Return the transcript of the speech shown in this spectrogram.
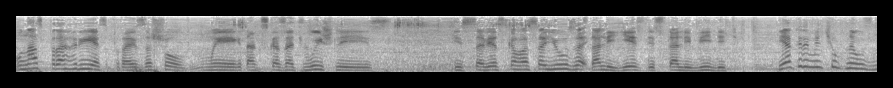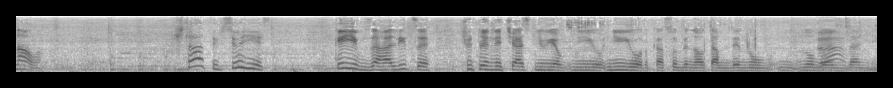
У нас прогресс произошел. Мы, так сказать, вышли из, из Советского Союза, стали ездить, стали видеть. Я Кременчук не узнала. Штати, все є. Київ взагалі це чуть ли не часть Нью- Нью- Нью-Йорка, особенно там, де нов, нове здання.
